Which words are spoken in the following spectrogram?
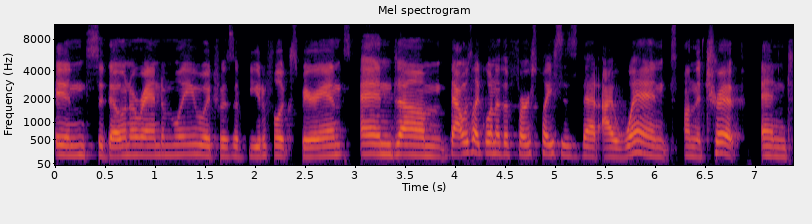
in Sedona randomly, which was a beautiful experience. And um, that was like one of the first places that I went on the trip. And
